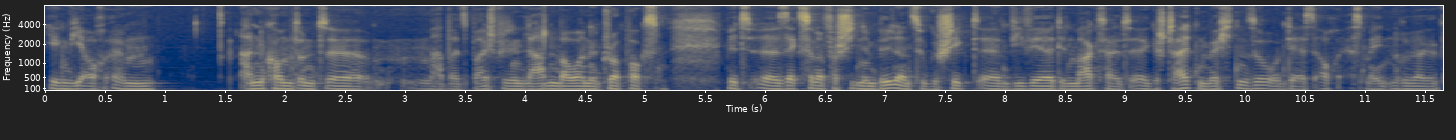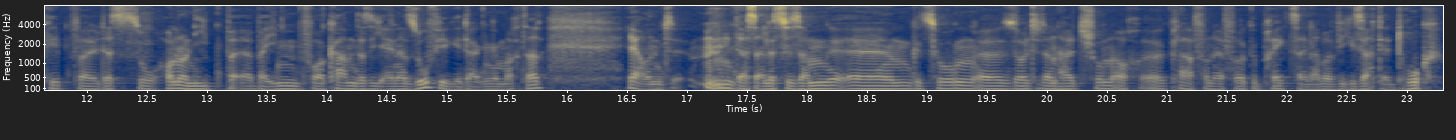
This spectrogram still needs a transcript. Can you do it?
irgendwie auch ähm, ankommt und äh, habe als Beispiel den Ladenbauer eine Dropbox mit äh, 600 verschiedenen Bildern zugeschickt, äh, wie wir den Markt halt äh, gestalten möchten so und der ist auch erstmal hinten rüber geklebt, weil das so auch noch nie bei, bei, ihm vorkam, dass sich einer so viel Gedanken gemacht hat. Ja, und das alles zusammengezogen äh, sollte dann halt schon auch äh, klar von Erfolg geprägt sein, aber wie gesagt, der Druck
